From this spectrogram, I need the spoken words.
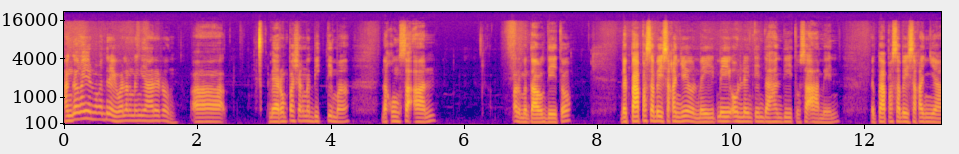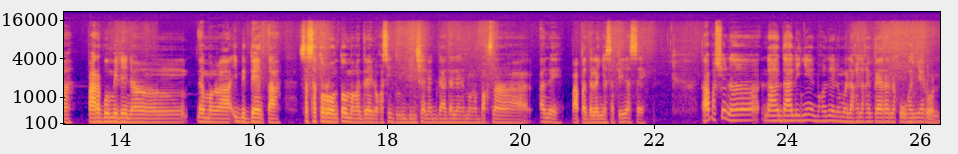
Hanggang ngayon mga Dre, walang nangyari ron. Ah, meron pa siyang nabiktima na kung saan, ano man tawag dito? Nagpapasabay sa kanya yun. May, may online tindahan dito sa amin. Nagpapasabay sa kanya para bumili ng, ng mga ibibenta sa sa Toronto mga Dre. No? Kasi doon din siya nagdadala ng mga box na ano eh, papadala niya sa Pinas eh. Tapos yun, na, nadali niya yun mga Dre. No? Malaki-laking pera nakuha niya ron.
